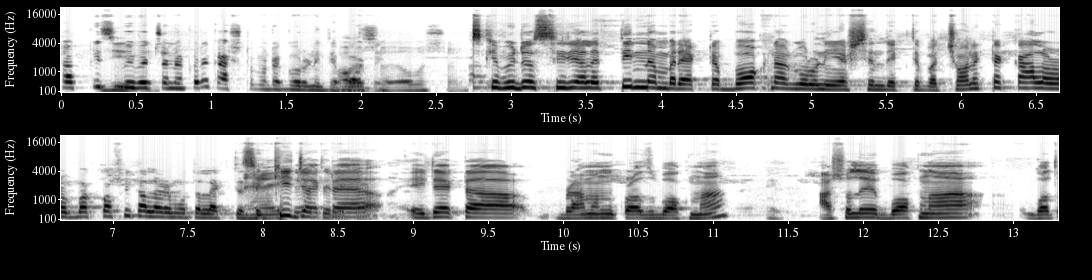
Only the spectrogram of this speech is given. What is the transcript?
সবকিছু। বিবেচনা করে কাস্টমাররা গরু নিতে পারবে। অবশ্যই অবশ্যই। আজকে ভিডিও সিরিয়ালের তিন নম্বরে একটা বকনা গরু নিয়ে আসছেন দেখতে পাচ্ছি। অনেকটা কালো বা কফি কালারের মতো লাগতেছে। হ্যাঁ, কি জাতের? এটা? একটা ব্রাহ্মণ ক্রস বকনা। আসলে বকনা গত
